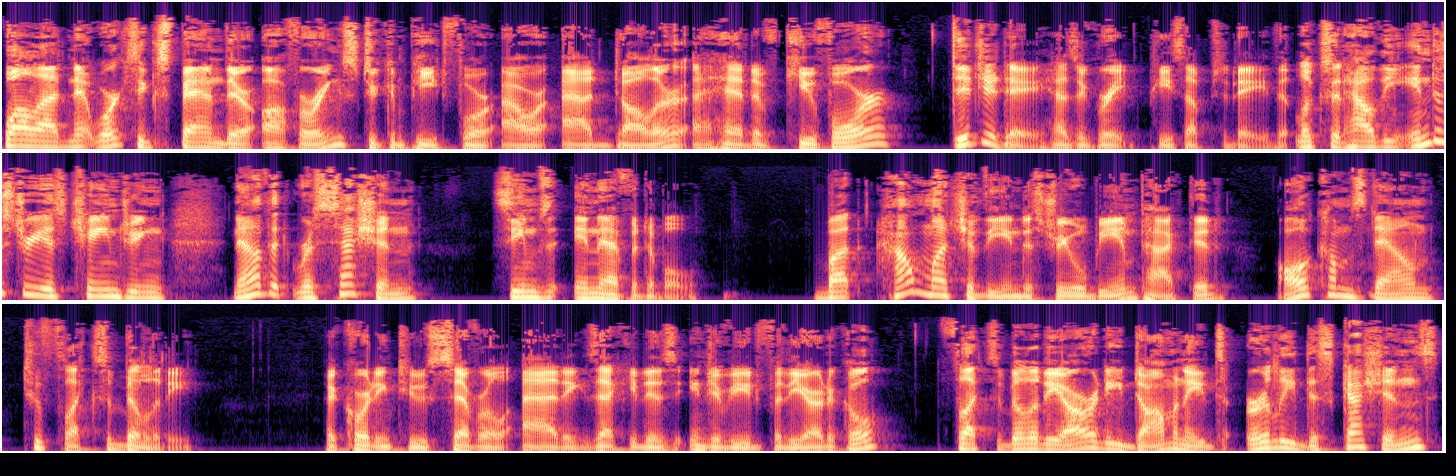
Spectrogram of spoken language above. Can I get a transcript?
While ad networks expand their offerings to compete for our ad dollar ahead of Q4, Digiday has a great piece up today that looks at how the industry is changing now that recession seems inevitable. But how much of the industry will be impacted all comes down to flexibility. According to several ad executives interviewed for the article, flexibility already dominates early discussions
